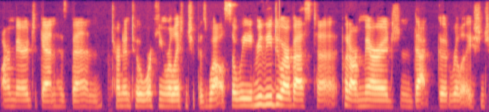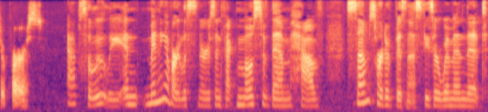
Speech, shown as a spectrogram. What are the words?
our marriage again has been turned into a working relationship as well. So we really do our best to put our marriage and that good relationship first. Absolutely. And many of our listeners, in fact, most of them have some sort of business. These are women that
